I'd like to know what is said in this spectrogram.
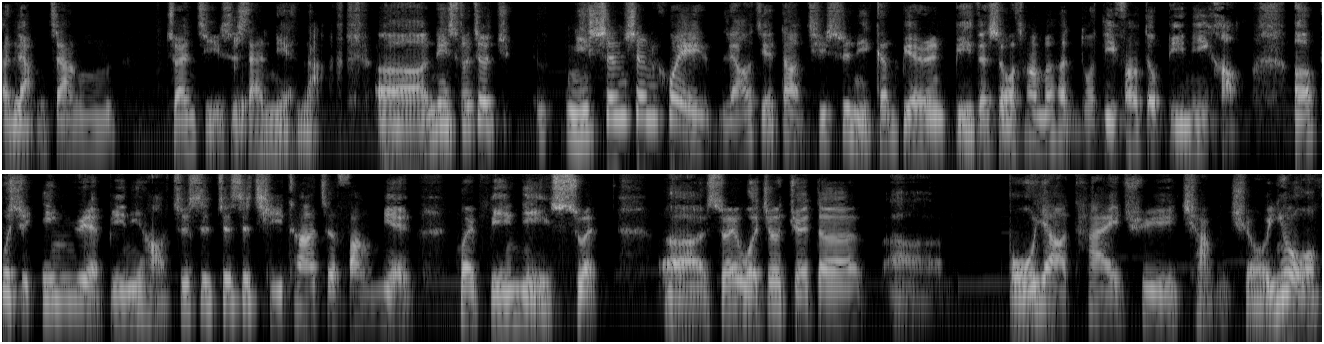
呃两张。专辑是三年啦，呃，那时候就你深深会了解到，其实你跟别人比的时候，他们很多地方都比你好，而不是音乐比你好，就是就是其他这方面会比你顺，呃，所以我就觉得呃，不要太去强求，因为我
